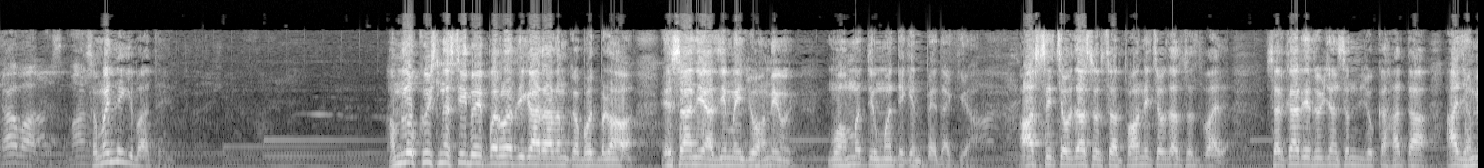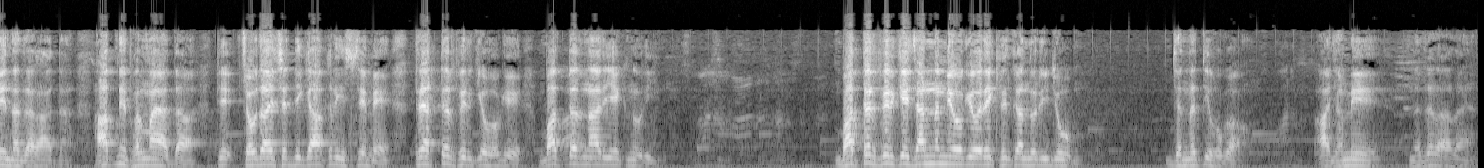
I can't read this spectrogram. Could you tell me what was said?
क्या बात है समझने की बात है। हम लोग खुश नसीब है परवरदिगार आलम का बहुत बड़ा एहसान आजिम है जो हमें मोहम्मद उम्मत के पैदा किया। आज से चौदह सौ साल पौने चौदह सौ साल सरकार जनसम ने जो कहा था, आज हमें नज़र आता आपने फरमाया था कि चौदह सदी के आखिरी हिस्से में तिहत्तर फिरके हो गए, बहत्तर नारी, एक नूरी। बहत्तर फिरके जन्नत में हो गए और एक फिरका नूरी जो जन्नती होगा। आज हमें नज़र आ रहा है।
